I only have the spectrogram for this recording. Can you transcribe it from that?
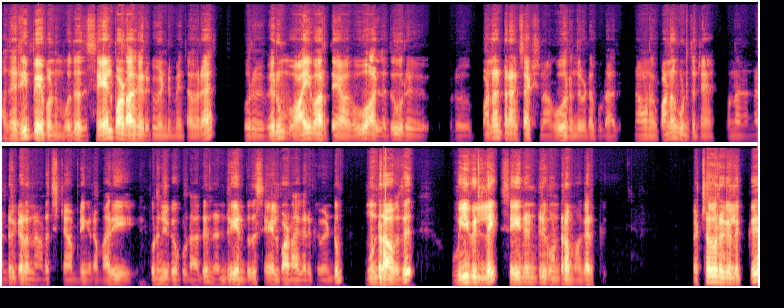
அதை ரீபே பண்ணும்போது அது செயல்பாடாக இருக்க வேண்டுமே தவிர, ஒரு வெறும் வாய் வார்த்தையாகவோ அல்லது ஒரு ஒரு பண டிரான்சாக்ஷனாகவோ இருந்து விடக்கூடாது. நான் உனக்கு பணம் கொடுத்துட்டேன் உன நன்றி கடன் அடைச்சிட்டேன் அப்படிங்கிற மாதிரி புரிஞ்சுக்கக் கூடாது. நன்றி என்பது செயல்பாடாக இருக்க வேண்டும். மூன்றாவது உய்வில்லை செய் நன்றி கொன்ற மகற்கு. பெற்றவர்களுக்கு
